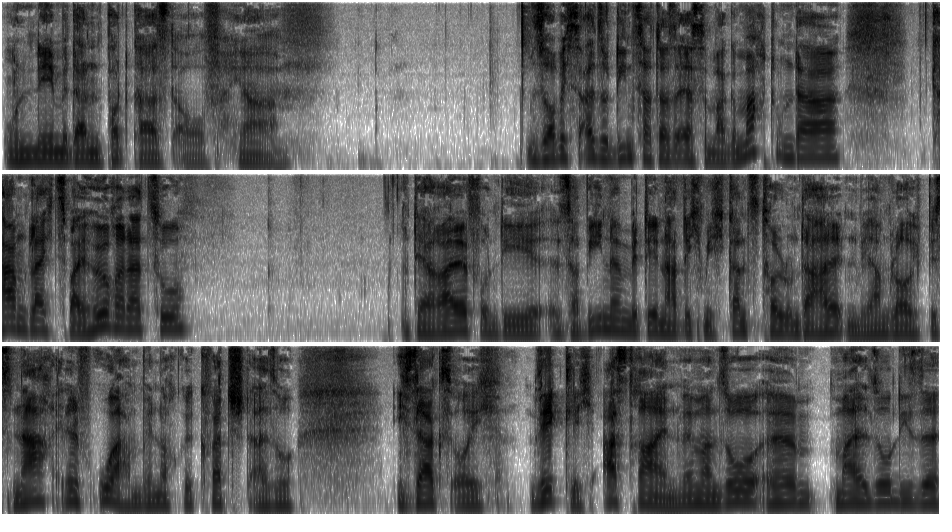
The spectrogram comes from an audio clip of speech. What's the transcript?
und nehme dann einen Podcast auf. Ja. So habe ich es also Dienstag das erste Mal gemacht und da kamen gleich zwei Hörer dazu. Der Ralf und die Sabine, mit denen hatte ich mich ganz toll unterhalten. Wir haben, glaube ich, bis nach 11 Uhr haben wir noch gequatscht. Also ich sag's euch, wirklich, Ast rein, wenn man so ähm, mal so diese,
